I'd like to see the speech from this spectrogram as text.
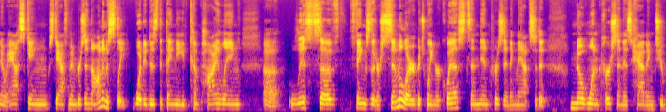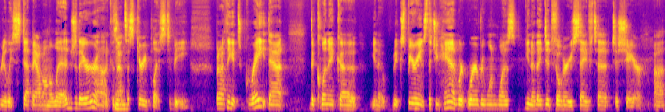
know, asking staff members anonymously what it is that they need, compiling uh, lists of things that are similar between requests, and then presenting that so that no one person is having to really step out on a ledge there, because that's a scary place to be. But I think it's great that the clinic, uh, you know, experience that you had where, where everyone was, you know, they did feel very safe to to share. Uh,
